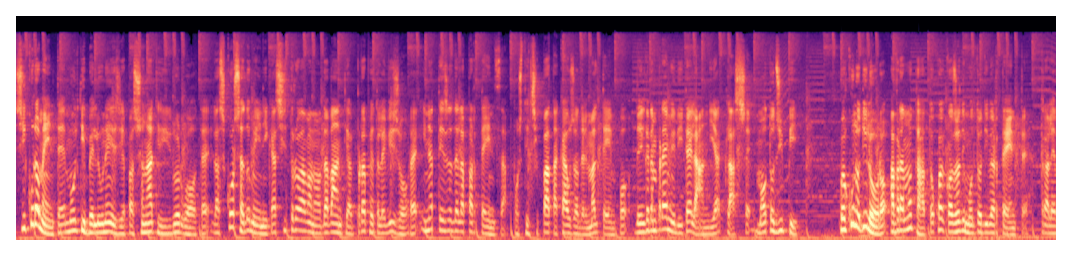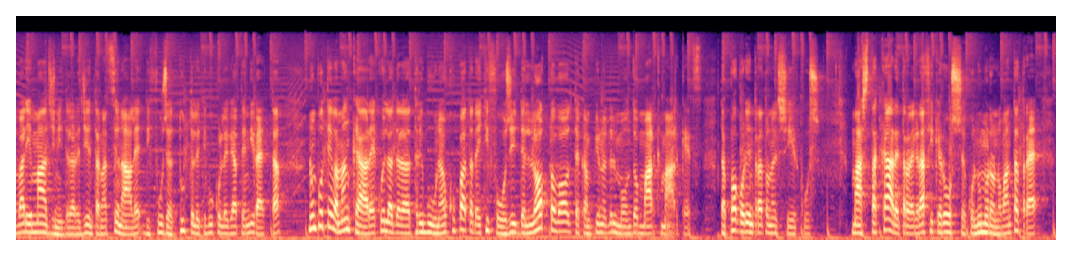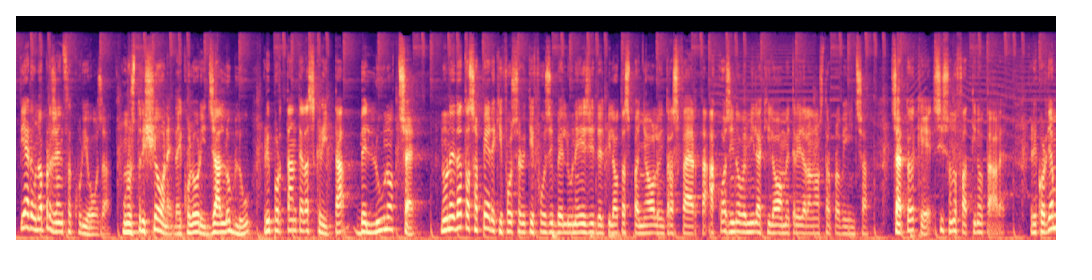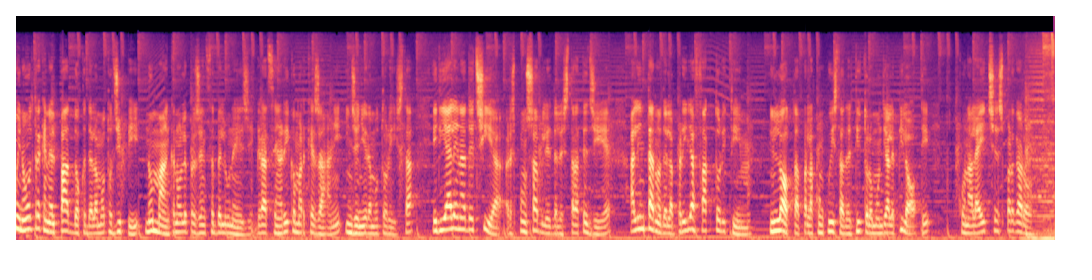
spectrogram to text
Sicuramente molti bellunesi appassionati di due ruote la scorsa domenica si trovavano davanti al proprio televisore in attesa della partenza, posticipata a causa del maltempo, del Gran Premio di Thailandia classe MotoGP. Qualcuno di loro avrà notato qualcosa di molto divertente. Tra le varie immagini della regia internazionale, diffuse a tutte le tv collegate in diretta, non poteva mancare quella della tribuna occupata dai tifosi dell'otto volte campione del mondo Mark Marquez, da poco rientrato nel circus ma a staccare tra le grafiche rosse col numero 93 vi era una presenza curiosa, uno striscione dai colori giallo-blu riportante la scritta Belluno c'è. Non è dato sapere chi fossero i tifosi bellunesi del pilota spagnolo in trasferta a quasi 9000 km dalla nostra provincia. Certo è che si sono fatti notare. Ricordiamo inoltre che nel paddock della MotoGP non mancano le presenze bellunesi, grazie a Enrico Marchesani, ingegnere motorista, e di Elena De Cia, responsabile delle strategie all'interno della Aprilia Factory Team, in lotta per la conquista del titolo mondiale piloti con Aleice Spargarò.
